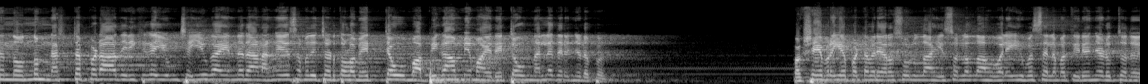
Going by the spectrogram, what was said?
നിന്നൊന്നും നഷ്ടപ്പെടാതിരിക്കുകയും ചെയ്യുക എന്നതാണ് അങ്ങയെ സംബന്ധിച്ചിടത്തോളം ഏറ്റവും അഭികാമ്യമായത് ഏറ്റവും നല്ല തിരഞ്ഞെടുപ്പ്. പക്ഷേ പ്രിയപ്പെട്ടവരെ സ്വല്ലല്ലാഹു അലൈഹി വസല്ലമ തിരഞ്ഞെടുത്തത്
